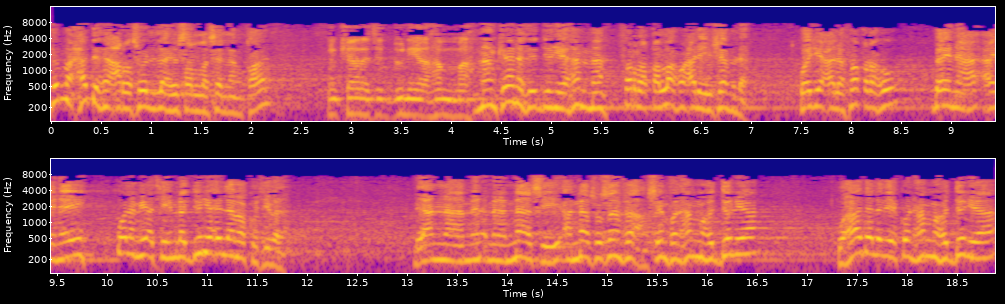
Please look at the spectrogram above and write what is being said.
ثم حدث عن رسول الله صلى الله عليه وسلم قال من كانت الدنيا همة. من كانت الدنيا همة فرق الله عليه شمله وجعل فقره بين عينيه ولم يأته من الدنيا إلا ما كتب له. لأن من الناس الناس صنفان صنف همه الدنيا وهذا الذي يكون همه الدنيا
